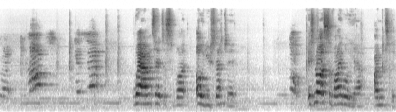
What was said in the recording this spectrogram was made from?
Right, mouse, get set. Wait, I haven't set to survive. Oh, you set it. Oh. It's not a survival yet. I'm st-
